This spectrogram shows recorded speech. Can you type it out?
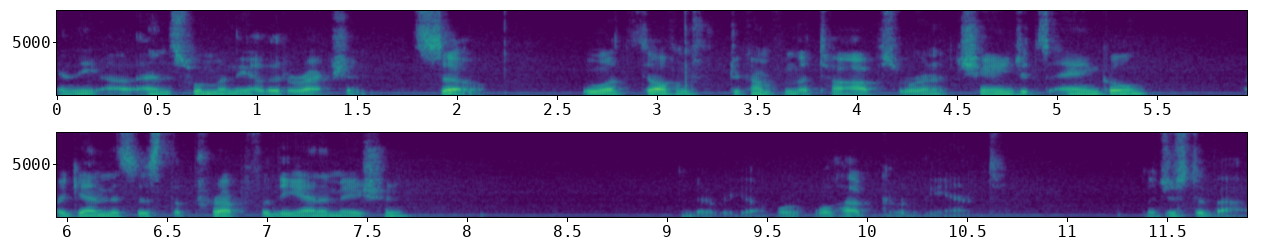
in the uh, and swim in the other direction. So we want the dolphin to come from the top, so we're going to change its angle. Again, this is the prep for the animation. There we go. We'll, we'll have it go to the end, but just about.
